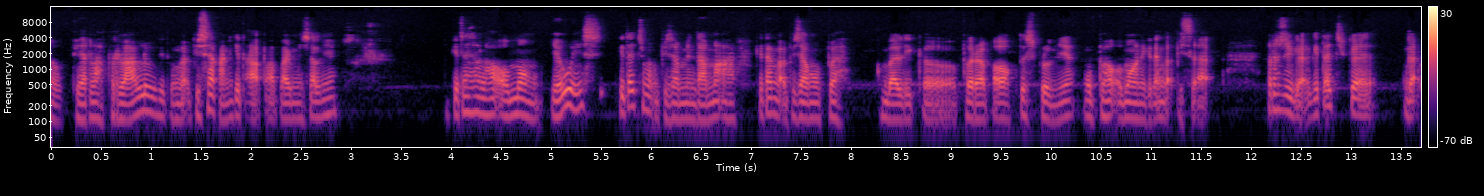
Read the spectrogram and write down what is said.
ya biarlah berlalu gitu. Nggak bisa kan kita apa-apa misalnya kita salah omong. Ya wis, kita cuma bisa minta maaf. Kita nggak bisa ngubah kembali ke beberapa waktu sebelumnya. Ngubah omongan kita nggak bisa. Terus juga kita juga nggak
